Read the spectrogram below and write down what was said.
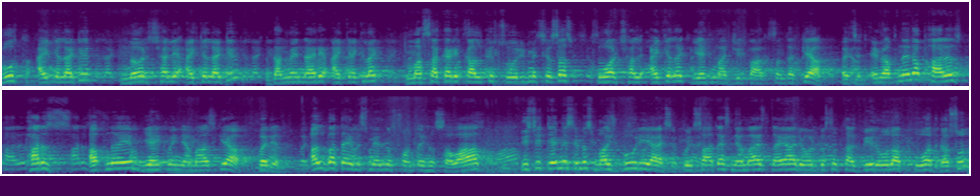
بت اکہ لٹہ نر چھل اکہ لٹہ دنوے نر اکہ اکہ لٹہ مسا کر کل کس ژوٗرمِس حصس کھور چھل اکہ لٹہ یہ مسجد پاکس اندر کیا۔ اچھت ام اپنے نا فرض فرض اپنے ایم، یہ ہیٚکہِ وۄنۍ نٮ۪ماز کیٛاہ پٔرِتھ البتہ أمِس میلہِ نہٕ سونٛتھٕے ہُنٛد ثواب یہِ چھِ تٔمِس أمِس مجبوٗری آسہِ کُنہِ ساتہٕ آسہِ نٮ۪مازِ تیار یورٕ گٔژھ نہٕ تقبیٖر اولا فوت گژھُن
